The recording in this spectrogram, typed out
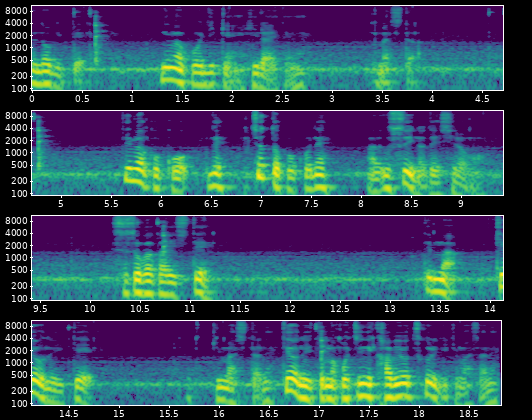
で伸びて。でまあこう2件開いてねきました。でまあここでちょっとここねあの薄いので白も。裾がかりして。でまあ手を抜いてきましたね。手を抜いて、まあ、こっちに壁を作りに行きましたね。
